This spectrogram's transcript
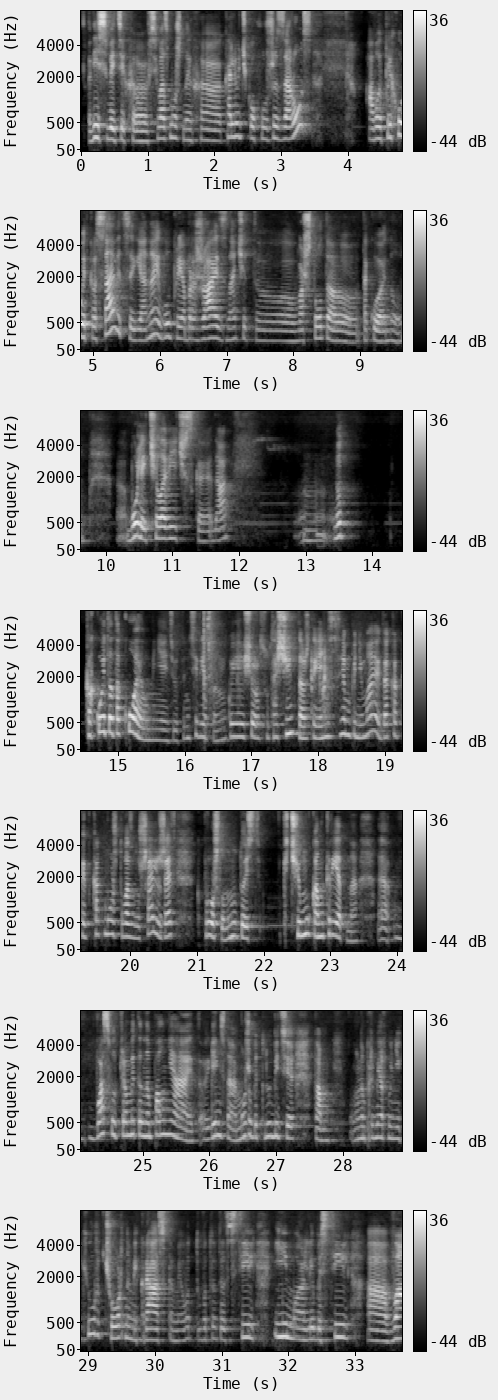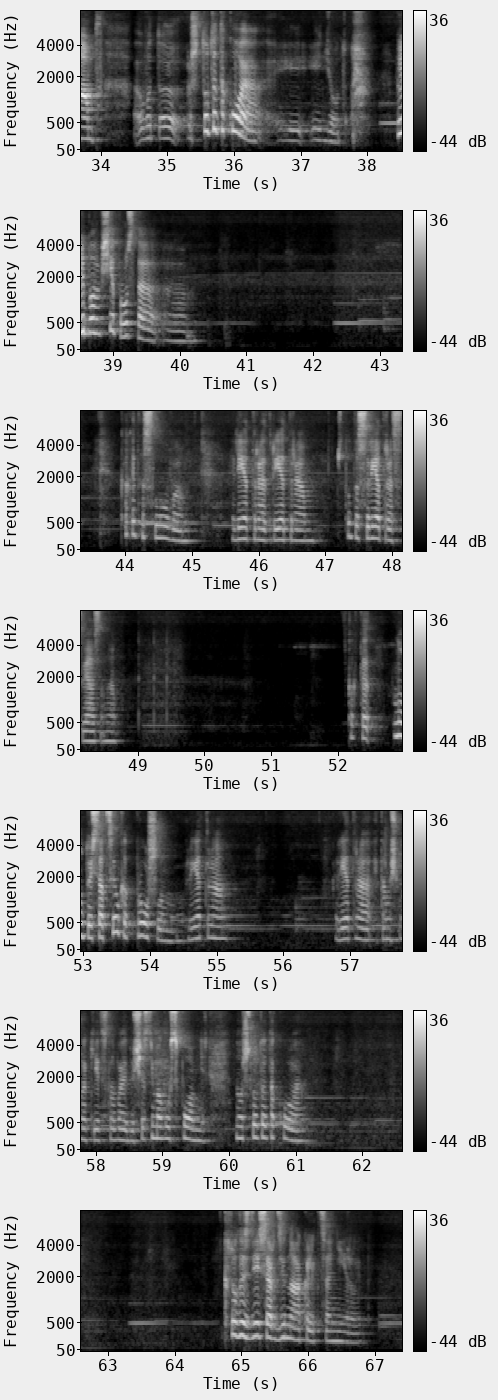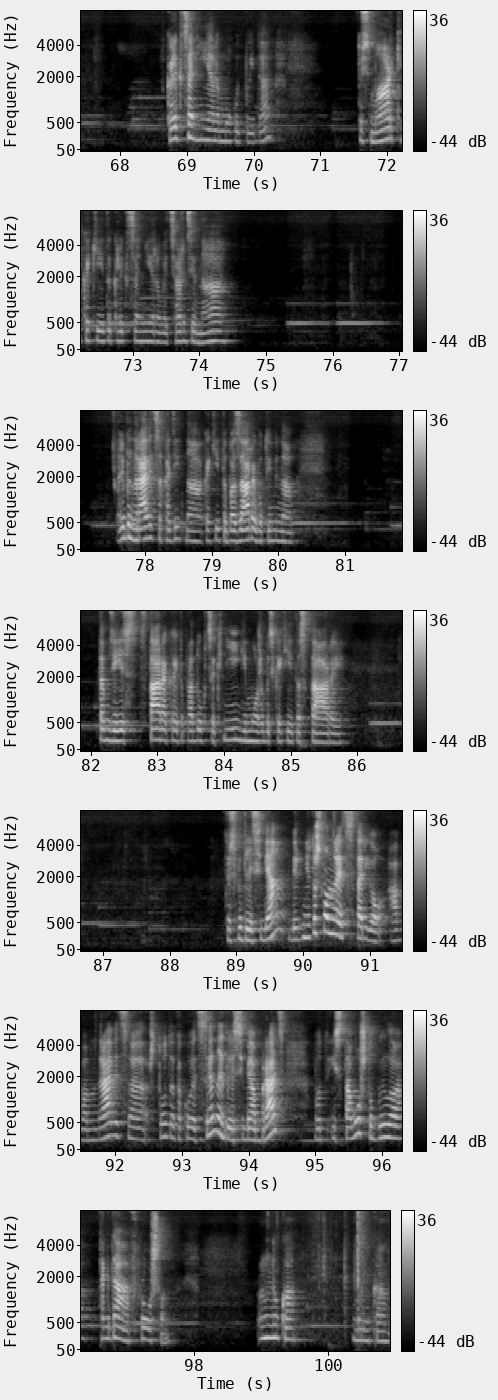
весь в этих э, всевозможных э, колючках уже зарос, а вот приходит красавица, и она его преображает, значит, во что-то такое, ну, более человеческое, да. Вот Какое-то такое у меня идет. Интересно. Ну-ка я еще раз уточню, потому что я не совсем понимаю, да, как, это, как может у вас душа лежать к прошлому. Ну, то есть к чему конкретно. Э, вас вот прям это наполняет. Я не знаю, может быть, любите там, например, маникюр черными красками. Вот, вот этот стиль има, либо стиль а, вамп. Вот э, что-то такое идет. Либо вообще просто... Как это слово? Ретро, ретро. Что-то с ретро связано. как-то, ну, то есть отсылка к прошлому. Ретро, ретро, и там еще какие-то слова идут. Сейчас не могу вспомнить. Но вот что-то такое. Кто-то здесь ордена коллекционирует. Коллекционеры могут быть, да? То есть марки какие-то коллекционировать, ордена. Либо нравится ходить на какие-то базары, вот именно там, где есть старая какая-то продукция, книги, может быть, какие-то старые. То есть вы для себя, не то, что вам нравится старье, а вам нравится что-то такое ценное для себя брать вот из того, что было тогда, в прошлом. Ну-ка, ну-ка.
